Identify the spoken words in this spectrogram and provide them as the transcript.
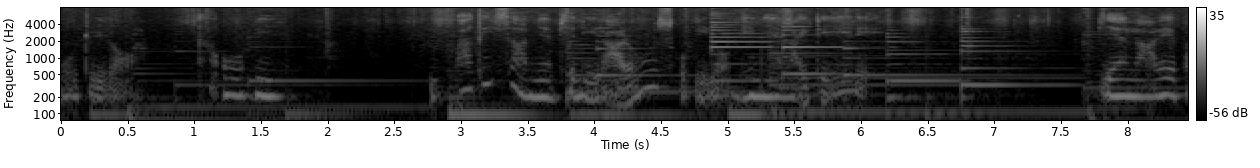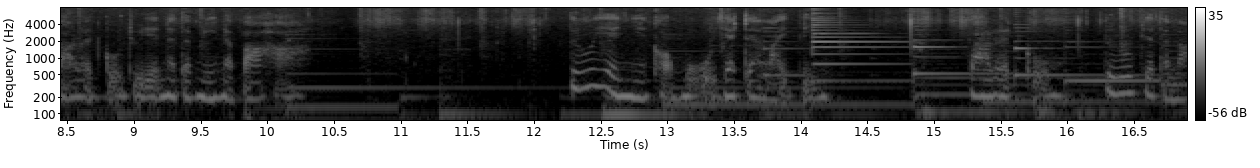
ကိုတွေ့တော့အော်ပြီးဘာကိစ္စမြန်ဖြစ်နေတာတော့ဆိုပြီးတော့မြင်မြင်လိုက်တယ်တဲ့။ပြန်လာတဲ့ဘာရက်ကိုတွေ့တဲ့နှစ်သမီးနှစ်ပါးဟာသူတို့ရဲ့ညင်ခုန်မှုကိုရပ်တန့်လိုက်ပြီးဘာရက်ကိုသူတို့ပြဿနာ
